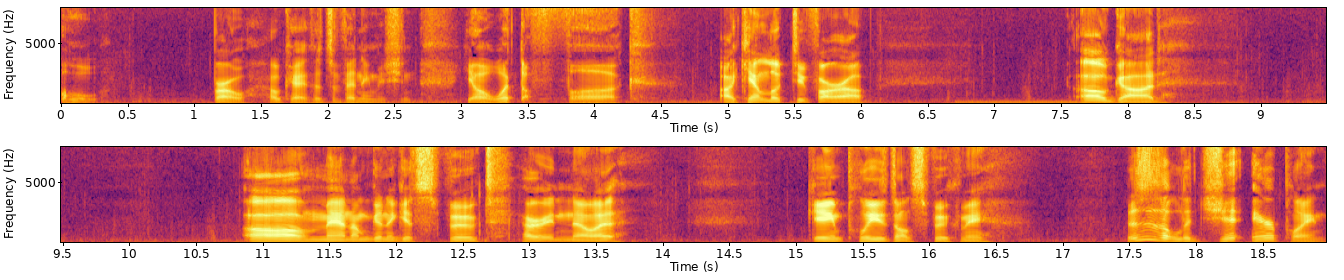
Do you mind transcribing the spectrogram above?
Oh. Bro, okay, that's a vending machine. Yo, what the fuck? Oh, I can't look too far up. Oh, God. Oh, man, I'm going to get spooked. I already know it. Game, please don't spook me. This is a legit airplane.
